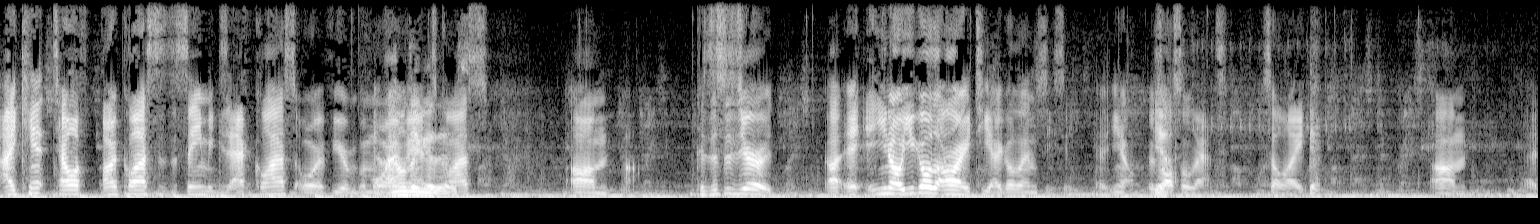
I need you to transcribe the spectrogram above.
I can't tell if our class is the same exact class or if you're a more yeah, I don't think it is. class. Um, because this is your, uh, it- you know, you go to RIT, I go to MCC. Uh, You know, there's Yeah. also that. So like, Yeah. um, I-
